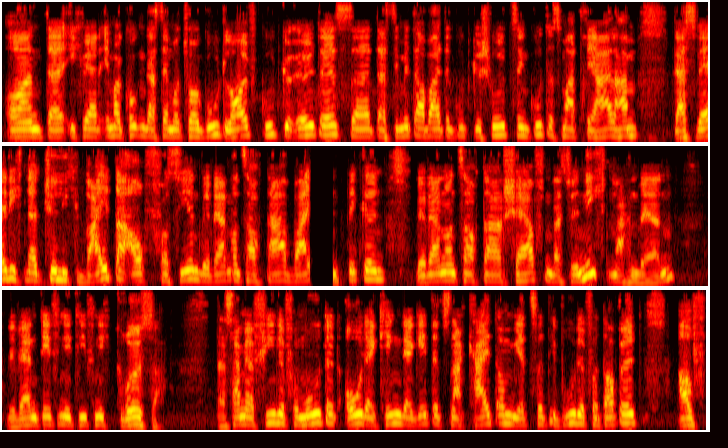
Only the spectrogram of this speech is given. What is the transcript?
Und äh, ich werde immer gucken, dass der Motor gut läuft, gut geölt ist, äh, dass die Mitarbeiter gut geschult sind, gutes Material haben. Das werde ich natürlich weiter auch forcieren. Wir werden uns auch da weiterentwickeln. Wir werden uns auch da schärfen. Was wir nicht machen werden, wir werden definitiv nicht größer. Das haben ja viele vermutet. Oh, der King, der geht jetzt nach Kaitum, jetzt wird die Bude verdoppelt. Auf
